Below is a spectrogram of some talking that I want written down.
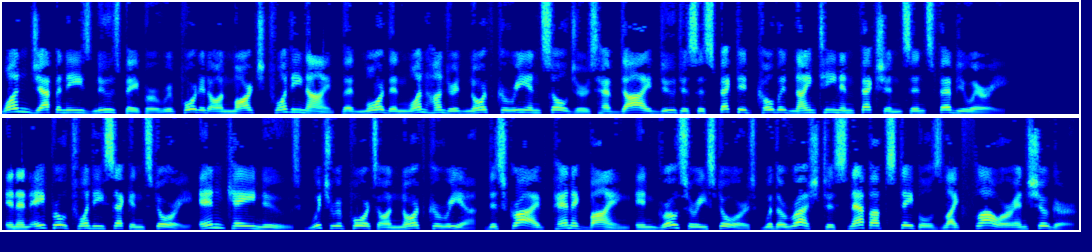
One Japanese newspaper reported on March 29 that more than 100 North Korean soldiers have died due to suspected COVID-19 infection since February. In an April 22 story, NK News, which reports on North Korea, described panic buying in grocery stores, with a rush to snap up staples like flour and sugar.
